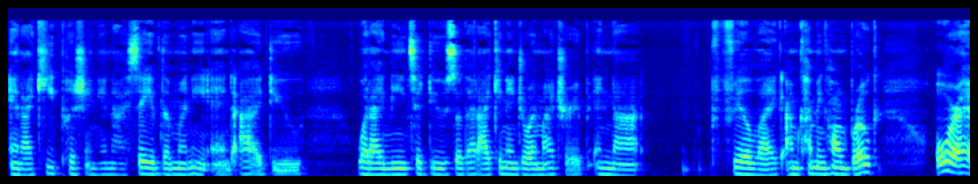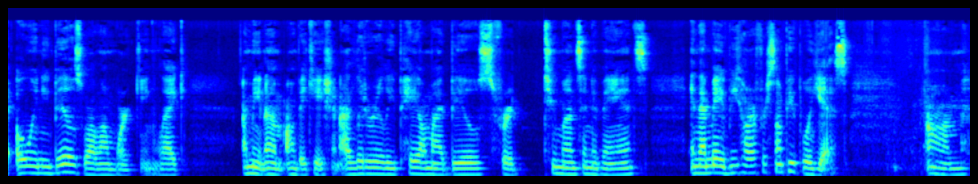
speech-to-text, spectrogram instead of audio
And I keep pushing and I save the money and I do what I need to do so that I can enjoy my trip and not feel like I'm coming home broke or I owe any bills while I'm working. Like, I mean, I'm on vacation. I literally pay all my bills for two months in advance. And that may be hard for some people, yes. Um,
